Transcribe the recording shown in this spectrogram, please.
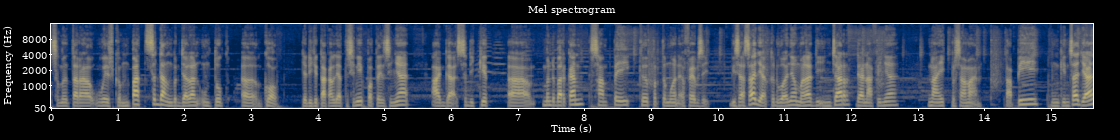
sementara wave keempat sedang berjalan untuk uh, gold. Jadi kita akan lihat di sini potensinya agak sedikit uh, mendebarkan sampai ke pertemuan FOMC. Bisa saja keduanya malah diincar dan akhirnya naik bersamaan. Tapi mungkin saja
